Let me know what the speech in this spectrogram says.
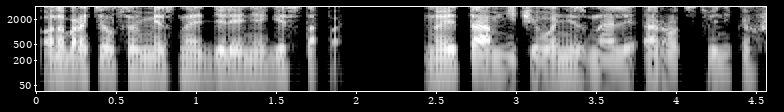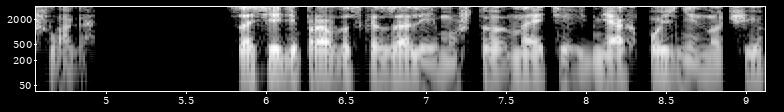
Он обратился в местное отделение гестапо, но и там ничего не знали о родственниках Шлага. Соседи, правда, сказали ему, что на этих днях поздней ночью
